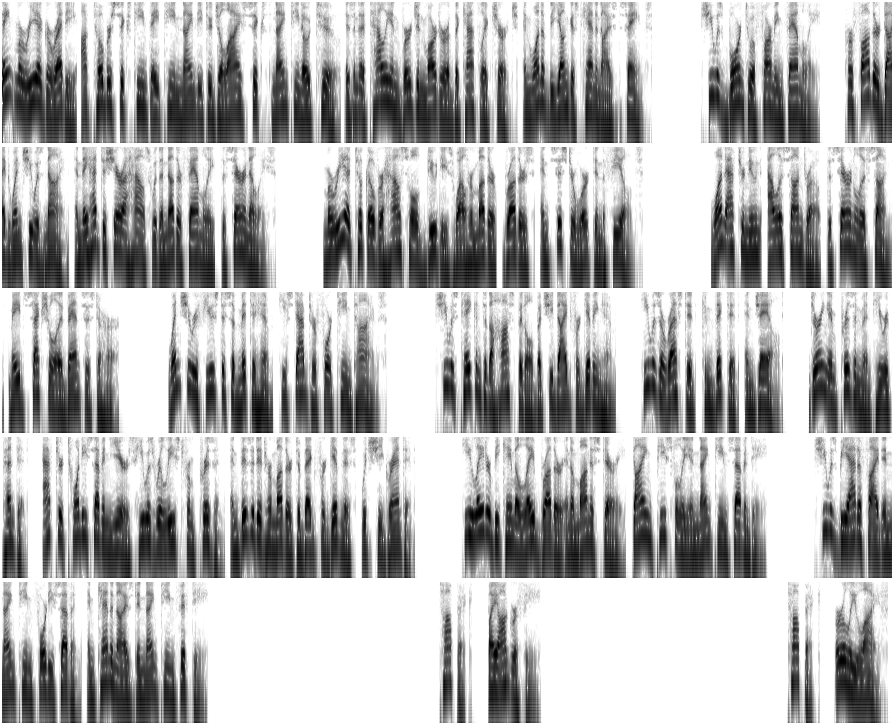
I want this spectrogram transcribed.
Saint Maria Goretti October 16, 1890 to July 6, 1902 is an Italian virgin martyr of the Catholic Church, and one of the youngest canonized saints. She was born to a farming family. Her father died when she was nine, and they had to share a house with another family, the Serenellis. Maria took over household duties while her mother, brothers, and sister worked in the fields. One afternoon, Alessandro, the Serenelli's son, made sexual advances to her. When she refused to submit to him, he stabbed her fourteen times. She was taken to the hospital but she died forgiving him. He was arrested, convicted, and jailed. During imprisonment he repented. After 27 years he was released from prison, and visited her mother to beg forgiveness, which she granted. He later became a lay brother in a monastery, dying peacefully in 1970. She was beatified in 1947, and canonized in 1950. Biography Early life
